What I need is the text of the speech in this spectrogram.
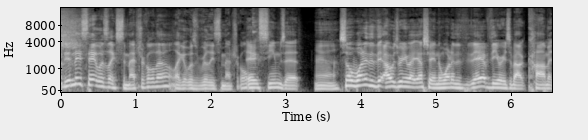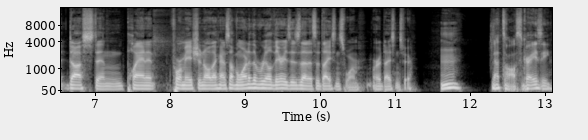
didn't they say it was like symmetrical though? Like it was really symmetrical. it seems it. yeah. So one of the I was reading about yesterday, and one of the they have theories about comet dust and planet formation, all that kind of stuff. And one of the real theories is that it's a Dyson swarm or a Dyson sphere. That's awesome. Crazy.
